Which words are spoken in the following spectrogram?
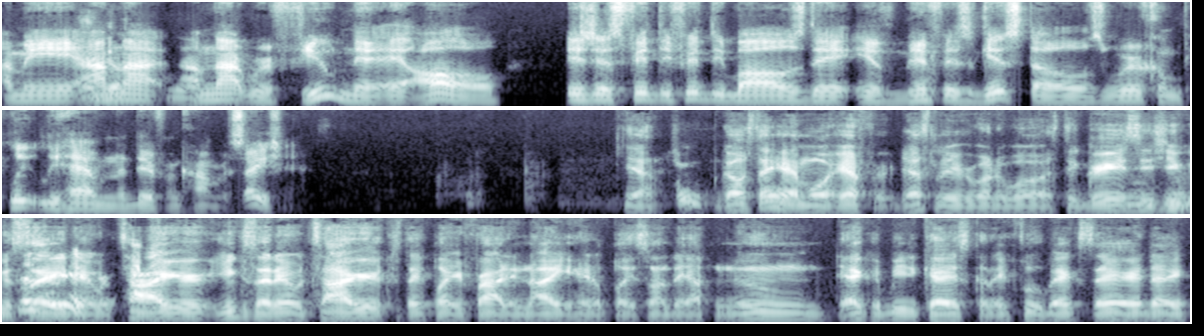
I mean, Yeah, I'm not yeah. I'm not refuting it at all. It's just 50-50 balls that if Memphis gets those, we're completely having a different conversation. Yeah, because they had more effort. That's literally what it was. The Grizzlies, you Mhm. could That's say it. they were tired. You could say they were tired because they played Friday night, had to play Sunday afternoon. That could be the case because they flew back Saturday.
